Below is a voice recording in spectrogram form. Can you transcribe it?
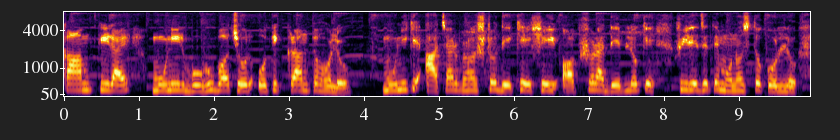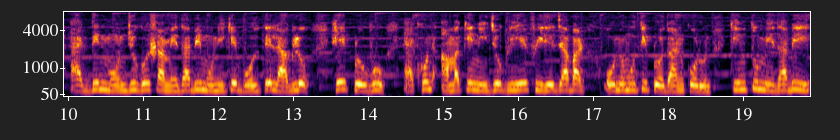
কাম ক্রীড়ায় মুনির বহু বছর অতিক্রান্ত হলো। মুনিকে আচার ভ্রষ্ট দেখে সেই অপ্সরা দেবলোকে ফিরে যেতে মনস্থ করল। একদিন মঞ্জু ঘোষা মেধাবী মুনিকে বলতে লাগল, হে প্রভু, এখন আমাকে নিজ গৃহে ফিরে যাবার অনুমতি প্রদান করুন। কিন্তু মেধাবী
